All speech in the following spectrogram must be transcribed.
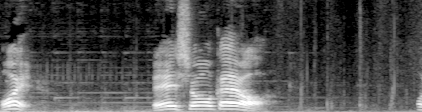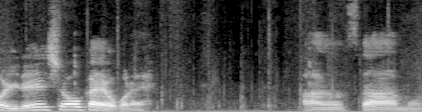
おい霊障かよおい、霊障かよ、これ。あのさ、も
